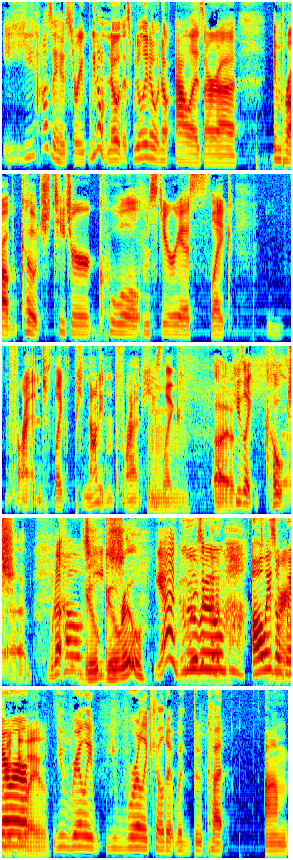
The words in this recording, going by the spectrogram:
he has a history. We don't know this. We only know, know Al as our uh, improv coach, teacher, cool, mysterious, like friend. Like not even friend. He's like uh, he's like coach. Uh, what up, coach. Gu- guru. Yeah, guru's a Guru, good. always a word. wearer. You really, you really killed it with bootcut um,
